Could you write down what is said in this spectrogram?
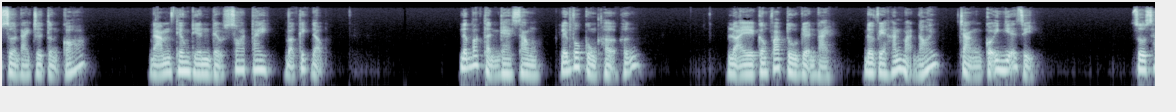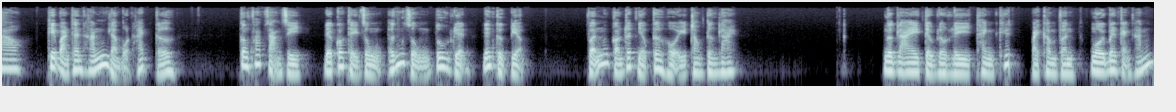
xưa nay chưa từng có. Đám thiếu niên đều xoa tay và kích động. Lâm Bắc Thần nghe xong lại vô cùng hở hững. Loại công pháp tu luyện này đối với hắn mà nói chẳng có ý nghĩa gì. Dù sao thì bản thân hắn là một hacker, công pháp dạng gì đều có thể dùng ứng dụng tu luyện đến cực điểm, vẫn còn rất nhiều cơ hội trong tương lai. Ngược lại tiểu lô ly thanh khiết Bạch Khâm Vân ngồi bên cạnh hắn,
